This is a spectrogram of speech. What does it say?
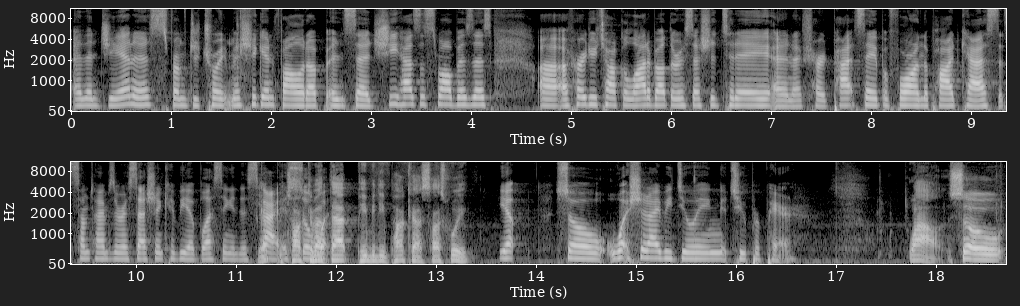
And then Janice from Detroit, Michigan followed up and said she has a small business. Uh, I've heard you talk a lot about the recession today, and I've heard Pat say it before on the podcast that sometimes the recession can be a blessing in disguise. Yep, we talked so about what, that PBD podcast last week. Yep. So, what should I be doing to prepare? Wow. So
